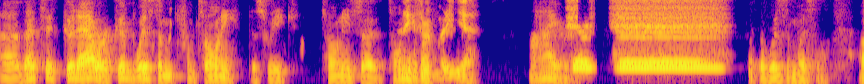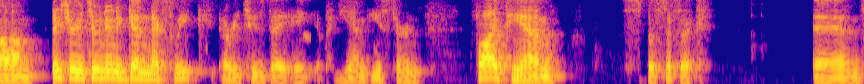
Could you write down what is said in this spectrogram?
uh, that's it. Good hour, good wisdom from Tony this week. Tony's uh, Tony. Thanks, everybody. Yeah. Fire with the wisdom whistle. Um, make sure you tune in again next week, every Tuesday, 8 p.m. Eastern, 5 p.m. Pacific, And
